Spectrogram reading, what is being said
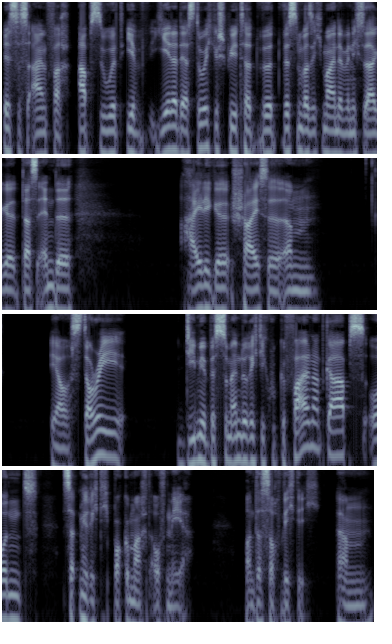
ist es einfach absurd. Ihr, jeder, der es durchgespielt hat, wird wissen, was ich meine, wenn ich sage, das Ende heilige Scheiße. Ähm, ja, Story, die mir bis zum Ende richtig gut gefallen hat, gab's und es hat mir richtig Bock gemacht auf mehr. Und das ist auch wichtig. Ähm,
